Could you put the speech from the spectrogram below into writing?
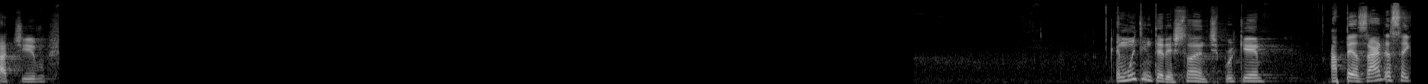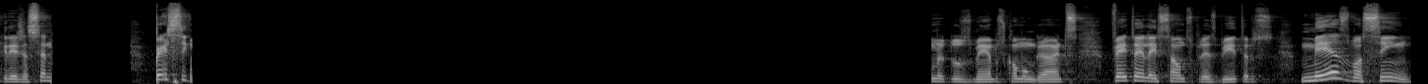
ativa É muito interessante porque, apesar dessa igreja ser perseguida, número dos membros comungantes, feita a eleição dos presbíteros, mesmo assim,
